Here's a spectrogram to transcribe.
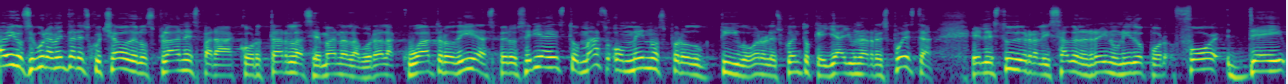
Amigos, seguramente han escuchado de los planes para acortar la semana laboral a cuatro días, pero ¿sería esto más o menos productivo? Bueno, les cuento que ya hay una respuesta. El estudio realizado en el Reino Unido por Four Day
